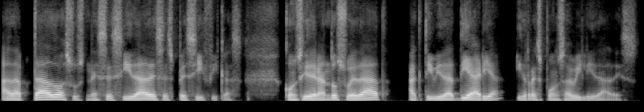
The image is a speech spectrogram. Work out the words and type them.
adaptado a sus necesidades específicas, considerando su edad, actividad diaria y responsabilidades.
